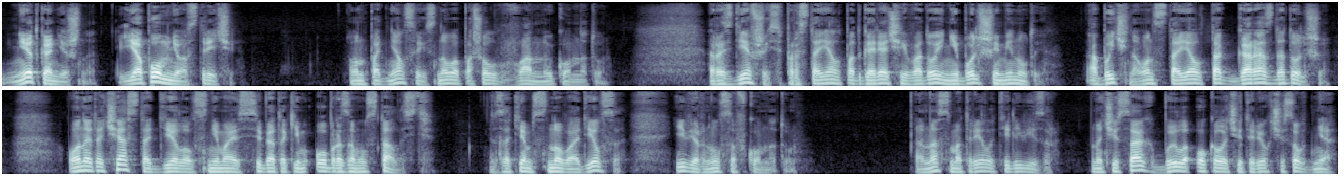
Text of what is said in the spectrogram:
Нет, конечно. Я помню о встрече. Он поднялся и снова пошел в ванную комнату. Раздевшись, простоял под горячей водой не больше минуты. Обычно он стоял так гораздо дольше. Он это часто делал, снимая с себя таким образом усталость. Затем снова оделся и вернулся в комнату. Она смотрела телевизор. На часах было около четырех часов дня.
